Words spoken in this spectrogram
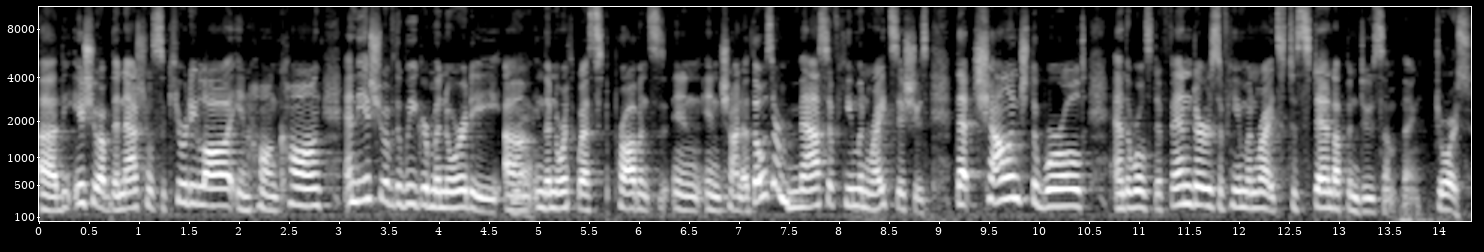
uh, the issue of the national security law in Hong Kong and the issue of the Uyghur minority um, yeah. in the northwest province in, in China. Those are massive human rights issues that challenge the world and the world's defenders of human rights to stand up and do something. Joyce.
